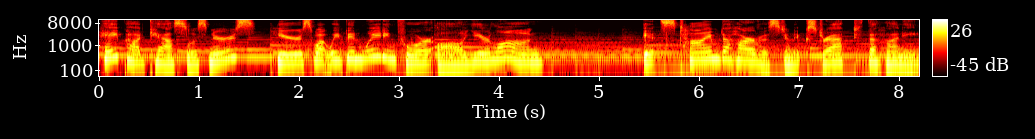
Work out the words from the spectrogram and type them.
Hey, podcast listeners, here's what we've been waiting for all year long. It's time to harvest and extract the honey.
